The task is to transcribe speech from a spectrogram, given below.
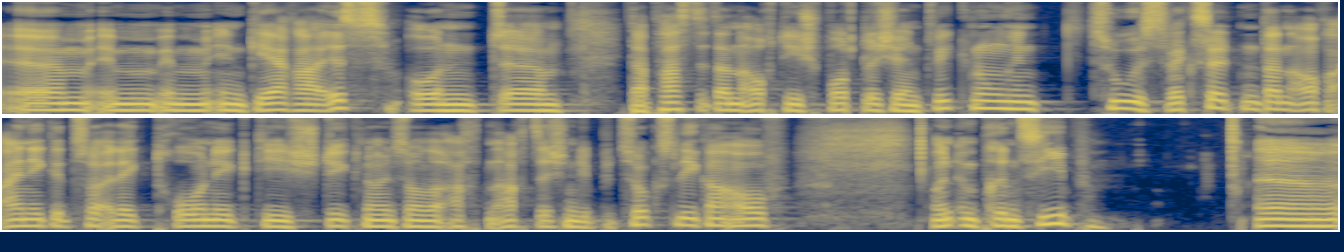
ähm, im, im, in Gera ist. Und ähm, da passte dann auch die sportliche Entwicklung hinzu. Es wechselten dann auch einige zur Elektronik. Die stieg 1988 in die Bezirksliga auf. Und im Prinzip äh,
